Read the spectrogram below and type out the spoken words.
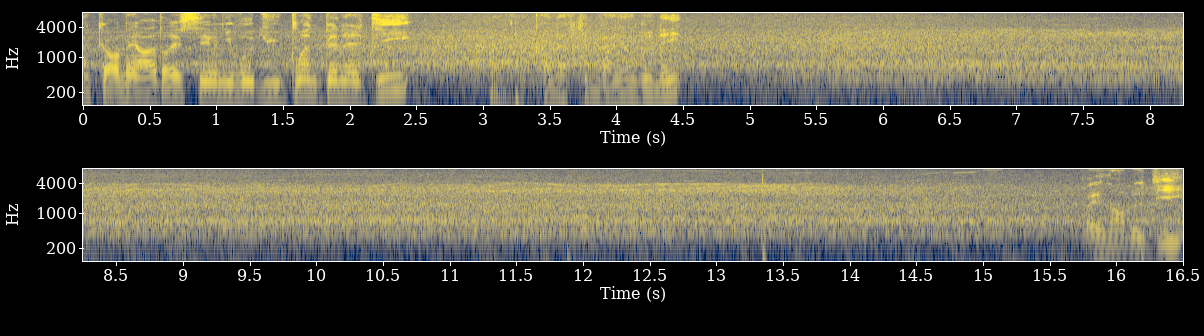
Un corner adressé au niveau du point de pénalty. Un corner qui ne m'a rien donné. Renan le dit.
